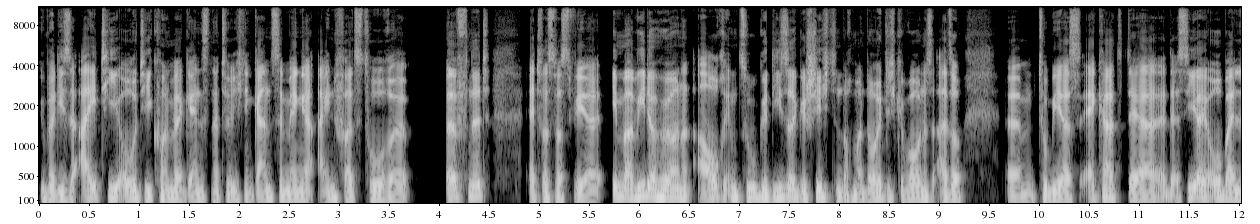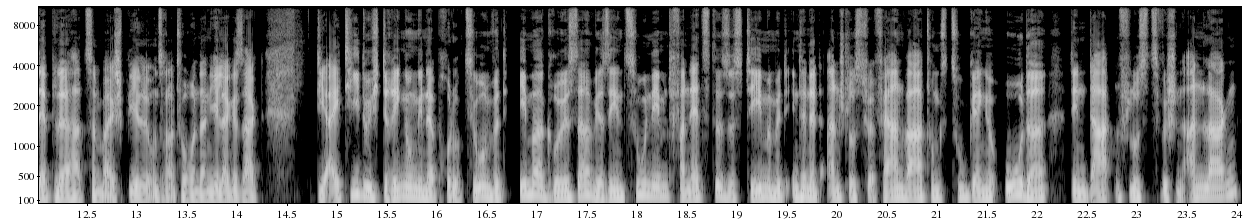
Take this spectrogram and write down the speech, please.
über diese IT-OT-Konvergenz natürlich eine ganze Menge Einfallstore öffnet. Etwas, was wir immer wieder hören und auch im Zuge dieser Geschichte nochmal deutlich geworden ist. Also ähm, Tobias Eckert, der, der CIO bei Lepple, hat zum Beispiel unserer Autorin Daniela gesagt, die IT-Durchdringung in der Produktion wird immer größer. Wir sehen zunehmend vernetzte Systeme mit Internetanschluss für Fernwartungszugänge oder den Datenfluss zwischen Anlagen.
